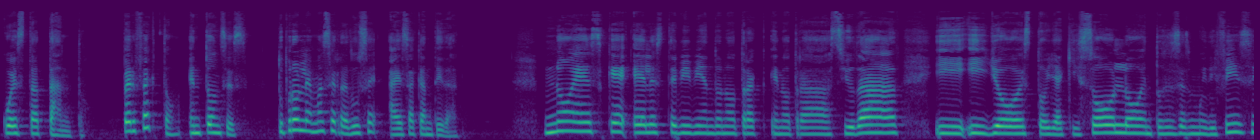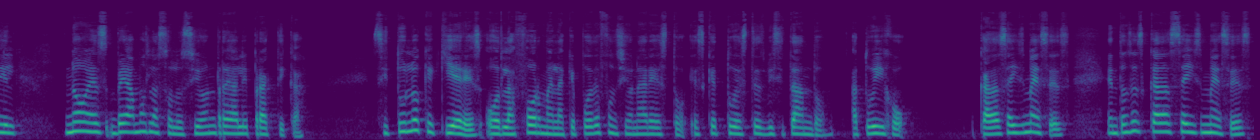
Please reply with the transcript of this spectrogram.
Cuesta tanto. Perfecto. Entonces, tu problema se reduce a esa cantidad. No es que él esté viviendo en otra, en otra ciudad y, y yo estoy aquí solo, entonces es muy difícil. No es, veamos la solución real y práctica. Si tú lo que quieres o la forma en la que puede funcionar esto es que tú estés visitando a tu hijo cada seis meses, entonces cada seis meses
